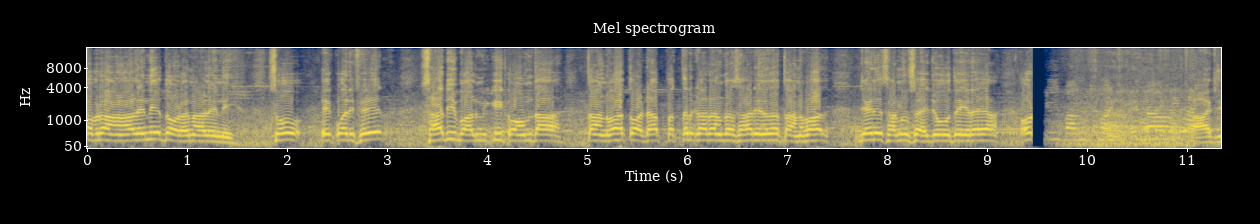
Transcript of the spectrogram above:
ਘਬਰਾਉਣ ਵਾਲੇ ਨੇ ਦੌੜਨ ਵਾਲੇ ਨੇ। ਸੋ ਇੱਕ ਵਾਰੀ ਫੇਰ ਸਾਰੀ ਵਾਲਮੀਕੀ ਕੌਮ ਦਾ ਧੰਨਵਾਦ, ਤੁਹਾਡਾ, ਪੱਤਰਕਾਰਾਂ ਦਾ, ਸਾਰਿਆਂ ਦਾ ਧੰਨਵਾਦ, ਜਿਹੜੇ ਸਾਨੂੰ ਸਹਿਯੋਗ ਦੇ ਰਹੇ ਆ। ਔਰ ਅੱਜ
